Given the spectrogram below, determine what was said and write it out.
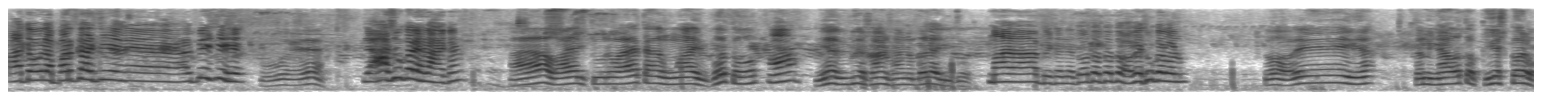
આ તો ઓલા પ્રકાશજી ને અલ્પેશજી છે ઓએ એટલે આ શું કરે રાયકણ હા વાયર ચોરવા આવ્યા તા હું આ ઊભો તો. હા? મેં વીડિયો સાણ સાને બોલાવી લીધો. મારા બેટાને તો તો તો હવે શું કરવાનું? તો હવે તમે ના હો તો કેસ કરો.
